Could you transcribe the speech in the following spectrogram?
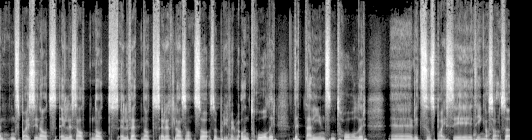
enten spicy notes eller salt notes eller fett notes eller et eller annet sånt, så, så blir den veldig bra. Og den tåler Dette er vin som tåler eh, litt sånn spicy ting også. Så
